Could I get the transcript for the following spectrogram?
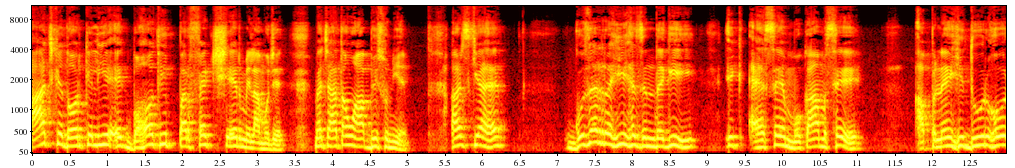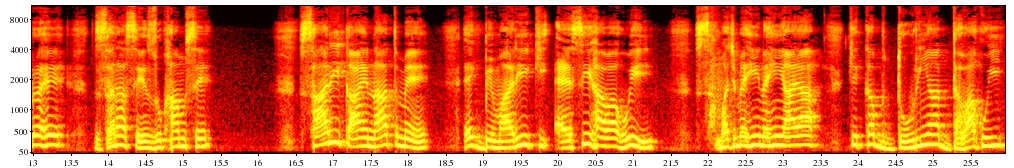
आज के दौर के लिए एक बहुत ही परफेक्ट शेर मिला मुझे। मैं चाहता हूँ आप भी सुनिए। अर्ज़ किया है, गुजर रही है ज़िंदगी एक ऐसे मुकाम से, अपने ही दूर हो रहे जरा से जुखाम से। सारी कायनात में एक बीमारी की ऐसी हवा हुई, समझ में ही नहीं आया कि कब दूरियाँ दवा हुई।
